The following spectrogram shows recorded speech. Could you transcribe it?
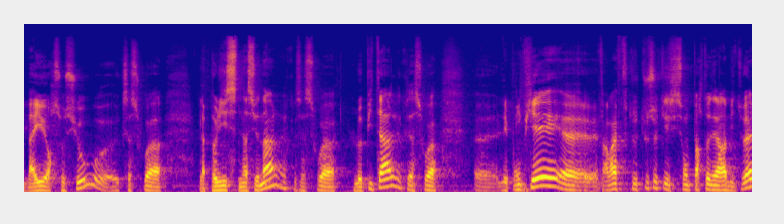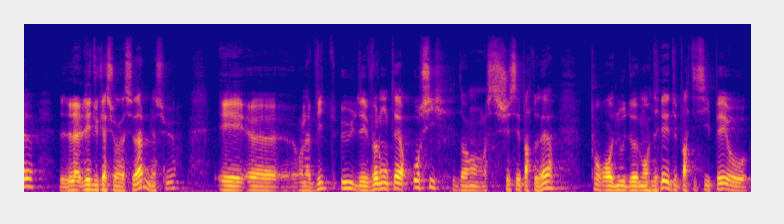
bailleurs sociaux, que ce soit la police nationale, que ce soit l'hôpital, que ce soit euh, les pompiers, euh, enfin bref, tous ceux qui sont partenaires habituels, l'éducation nationale bien sûr, et euh, on a vite eu des volontaires aussi chez ces partenaires pour nous demander de participer aux,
